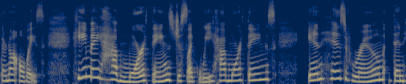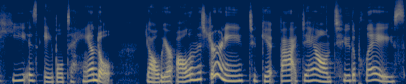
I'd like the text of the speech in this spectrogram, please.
they're not always. He may have more things, just like we have more things, in his room than he is able to handle. Y'all, we are all on this journey to get back down to the place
